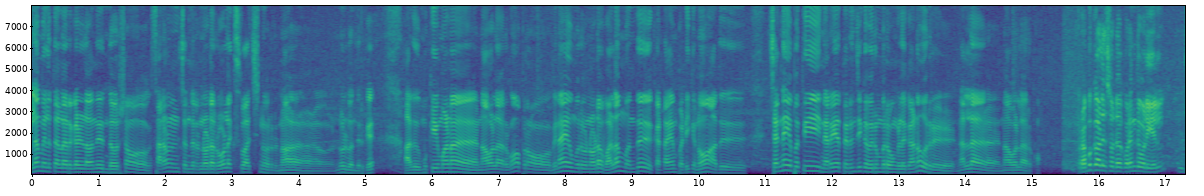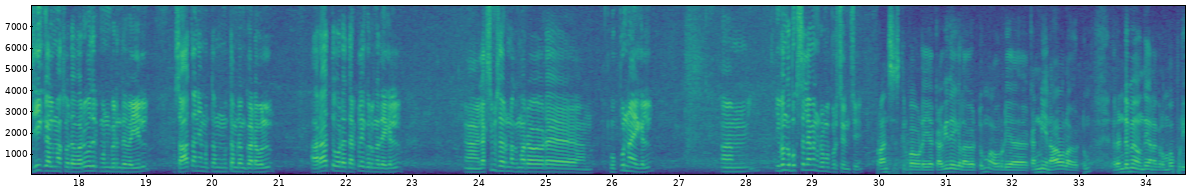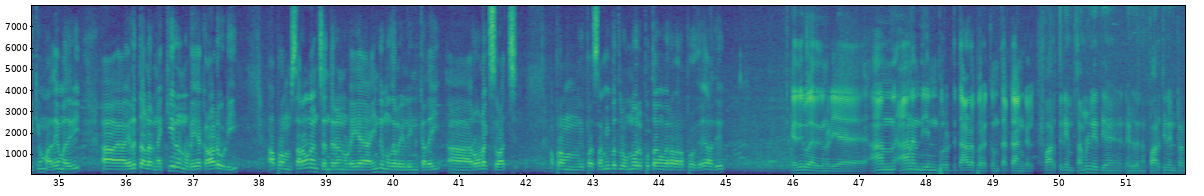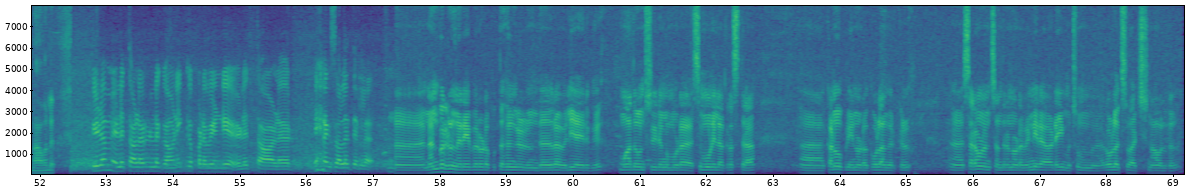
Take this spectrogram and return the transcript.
இளம் எழுத்தாளர்களில் வந்து இந்த வருஷம் சரவணன் சந்திரனோட ரோலக்ஸ் வாட்ச்னு ஒரு நா நூல் வந்திருக்கு. அது முக்கியமான நாவலாக இருக்கும். அப்புறம் விநாயக முருகனோட வளம் வந்து கட்டாயம் படிக்கணும். அது சென்னையை பற்றி நிறைய தெரிஞ்சுக்க விரும்புகிறவங்களுக்கான ஒரு நல்ல நாவலாக இருக்கும். பிரபுகாலிஸோட குறைந்த வழியில் ஜி கால்மாக்ஸோட வருவதற்கு முன்பிருந்த வெயில் சாத்தானே முத்தம் முத்தமிடும் கடவுள் அராத்துவோட தற்கொலை குறுங்கதைகள் லக்ஷ்மி சரவணகுமாரோட உப்பு நாய்கள். இவங்க புக்ஸ் எல்லாமே எனக்கு ரொம்ப பிடிச்சிருந்துச்சி. பிரான்சிஸ் கிருபாவுடைய கவிதைகளாகட்டும் அவருடைய கண்ணி நாவலாகட்டும் ரெண்டுமே வந்து எனக்கு ரொம்ப பிடிக்கும். அதே மாதிரி எழுத்தாளர் நக்கீரனுடைய காடோடி அப்புறம் சரவணன் சந்திரனுடைய ஐந்து முதலைகளின் கதை ரோலக்ஸ் வாட்ச் அப்புறம் இப்போ சமீபத்தில் இன்னொரு புத்தகம் வேறு வரப்போகுது. அது கதிர்வாரதனுடைய ஆன் ஆனந்தியின் பொருட்டு தாழ பறக்கும் தட்டான்கள். பார்த்தினியம் தமிழ் எழுதின பார்த்தினி என்ற நாவல். இளம் எழுத்தாளர்களில் கவனிக்கப்பட வேண்டிய எழுத்தாளர். எனக்கு சொல்ல தெரியல. நண்பர்கள் நிறைய பேரோட புத்தகங்கள் இந்த இதில் வெளியாயிருக்கு. மாதவன் ஸ்ரீரங்கமோட சிமோனிலா கிறிஸ்தரா கனவு பிரியனோட கூழாங்கற்கள் சரவணன் சந்திரனோட வெண்ணிற ஆடை மற்றும் ரோலக்ஸ் வாட்ச் நாவல்கள்.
